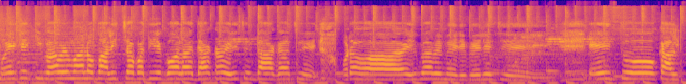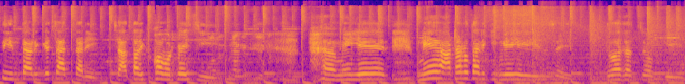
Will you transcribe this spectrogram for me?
মেয়েকে কীভাবে মালো বালির চাপা দিয়ে গলায় দেখা হয়েছে, দাগ আছে। ওটা এইভাবে মেরে ফেলেছে। এই তো কাল তিন তারিখে, চার তারিখ চার তারিখ খবর পেয়েছি। হ্যাঁ মেয়ের মেয়ের আঠারো তারিখে মেয়ে এসেছে, দু হাজার চব্বিশ।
